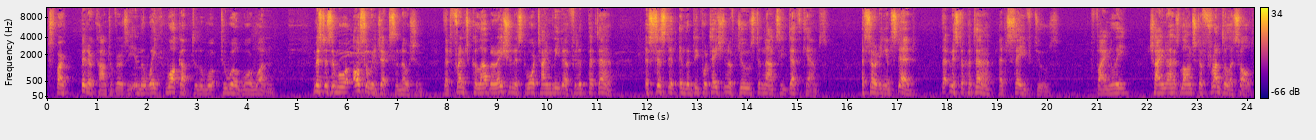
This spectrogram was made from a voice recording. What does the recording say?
sparked bitter controversy in the wake walk up to, the, to World War I. Mr. Zemmour also rejects the notion that French collaborationist wartime leader Philippe Pétain assisted in the deportation of Jews to Nazi death camps, asserting instead that Mr. Petain had saved Jews. Finally, China has launched a frontal assault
